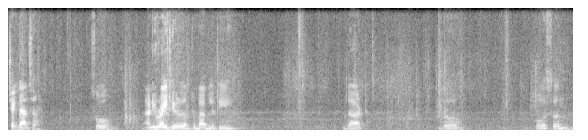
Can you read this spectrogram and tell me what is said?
Check the answer. So, and you write here the probability that the person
